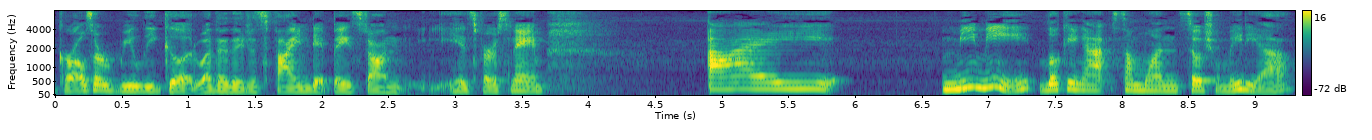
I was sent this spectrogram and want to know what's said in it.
girls are really good, whether they just find it based on his first name. I, me, me, looking at someone's social media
